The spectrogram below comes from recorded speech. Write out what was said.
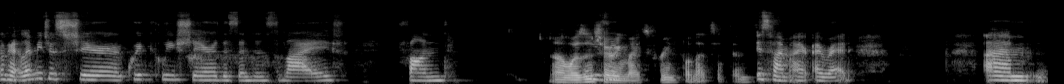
Okay, let me just share quickly share the sentence live fund. I wasn't sharing my screen for that sentence. It's fine. I, I read. Um,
